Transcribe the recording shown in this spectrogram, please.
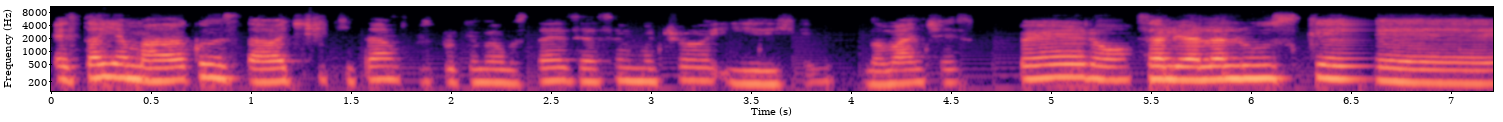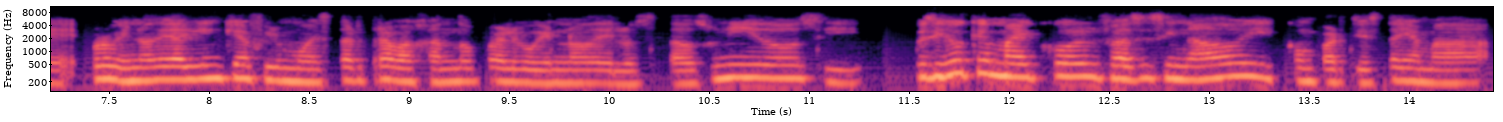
esta llamada cuando estaba chiquita, pues porque me gusta desde hace mucho y dije, no manches, pero salió a la luz que provino de alguien que afirmó estar trabajando para el gobierno de los Estados Unidos y pues dijo que Michael fue asesinado y compartió esta llamada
